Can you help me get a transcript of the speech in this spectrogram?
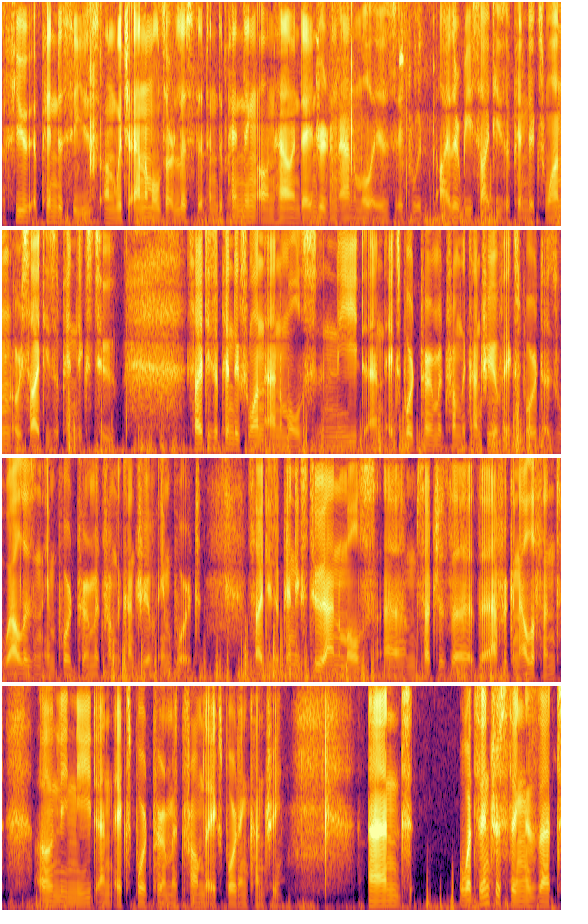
a few appendices on which animals are listed, and depending on how endangered an animal is, it would either be CITES Appendix 1 or CITES Appendix 2. CITES Appendix 1 animals need an export permit from the country of export as well as an import permit from the country of import. CITES Appendix 2 animals, um, such as the, the African elephant, only need an export permit from the exporting country. And What's interesting is that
